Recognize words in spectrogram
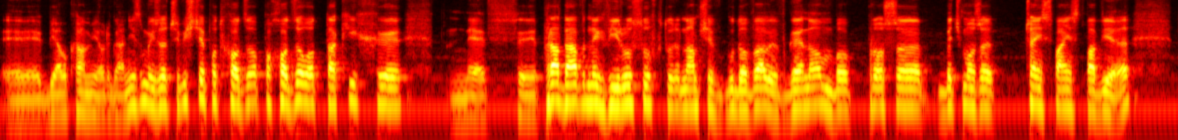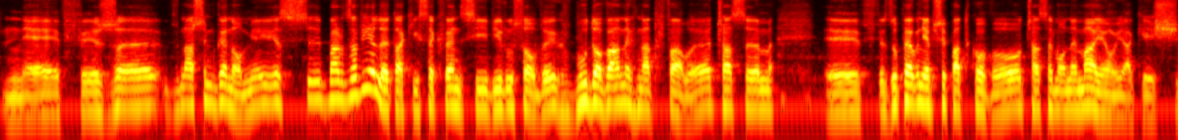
e, białkami organizmu i rzeczywiście podchodzą, pochodzą od takich e, pradawnych wirusów, które nam się wbudowały w genom, bo proszę, być może część z Państwa wie, że w naszym genomie jest bardzo wiele takich sekwencji wirusowych wbudowanych na trwałe, czasem zupełnie przypadkowo, czasem one mają jakieś,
